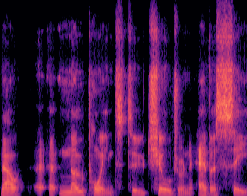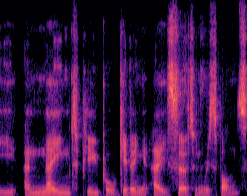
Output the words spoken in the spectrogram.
Now, at no point do children ever see a named pupil giving a certain response.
